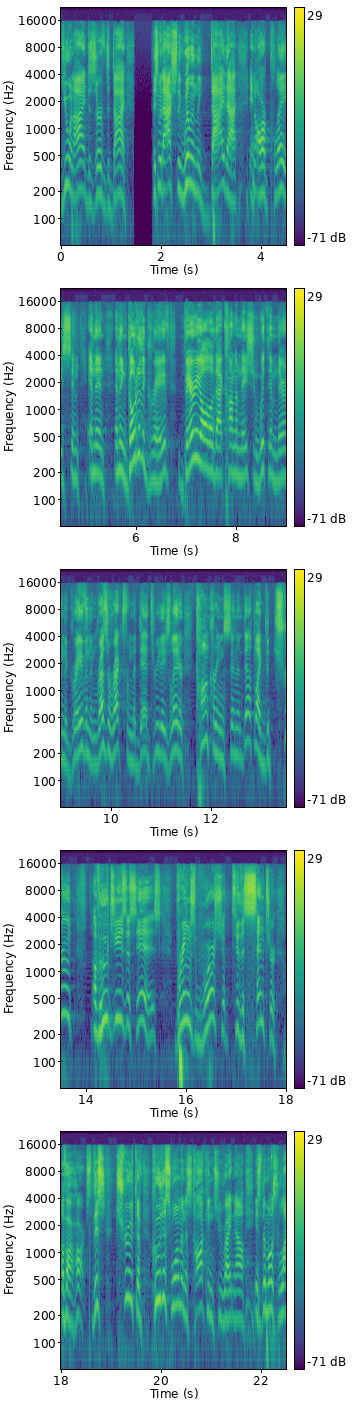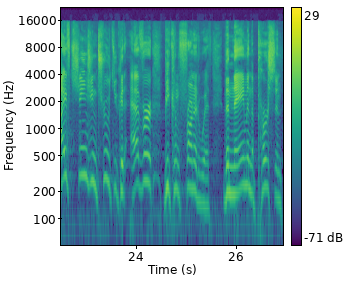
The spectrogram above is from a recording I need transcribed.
you and I deserve to die. That she would actually willingly die that in our place and, and, then, and then go to the grave, bury all of that condemnation with him there in the grave, and then resurrect from the dead three days later, conquering sin and death. Like the truth of who Jesus is brings worship to the center of our hearts. This truth of who this woman is talking to right now is the most life changing truth you could ever be confronted with the name and the person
